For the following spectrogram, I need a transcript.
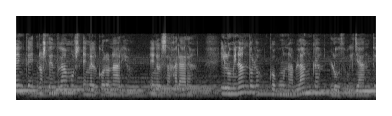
Nos centramos en el coronario, en el Saharara, iluminándolo con una blanca luz brillante.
